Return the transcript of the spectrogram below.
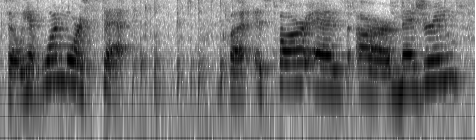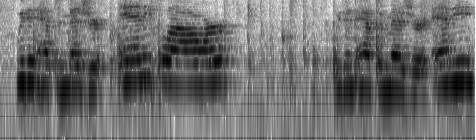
So we have one more step. But as far as our measuring, we didn't have to measure any flour. We didn't have to measure any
